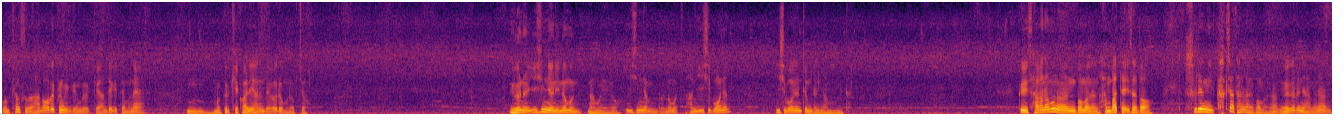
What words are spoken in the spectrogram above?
어, 평수가 한 500평 정도밖에 안 되기 때문에 음, 뭐 그렇게 관리하는데 어려움은 없죠. 이거는 20년이 넘은 나무예요. 20년도 넘었죠. 한 25년? 25년쯤 된 나무입니다. 그 사과나무는 보면은 한 밭에 있어도 수령이 각자 달라요. 보면은 왜 그러냐 하면은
